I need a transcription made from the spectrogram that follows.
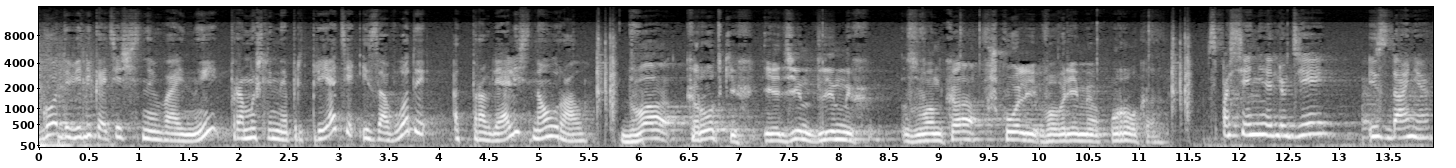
В годы Великой Отечественной войны промышленные предприятия и заводы отправлялись на Урал. Два коротких и один длинных звонка в школе во время урока. спасение людей и здания.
